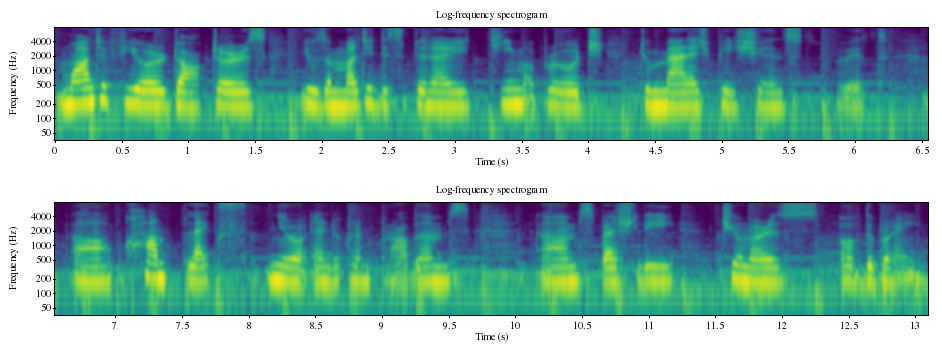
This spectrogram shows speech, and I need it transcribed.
Montefiore doctors use a multidisciplinary team approach to manage patients with uh, complex neuroendocrine problems, um, especially tumors of the brain.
